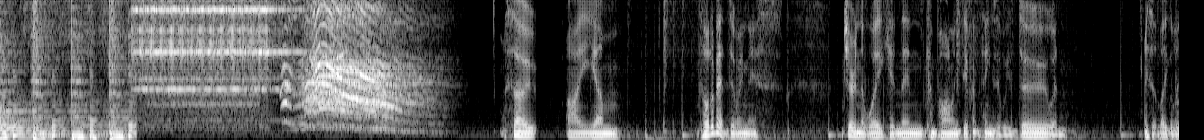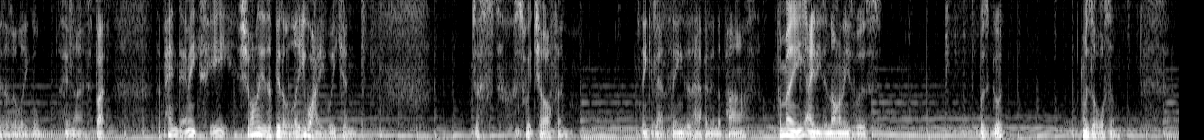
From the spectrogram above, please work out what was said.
So I um, thought about doing this during the week and then compiling different things that we do and is it legal, is it illegal? Who knows? But the pandemic's here. Surely there's a bit of leeway we can just switch off and think about things that happened in the past. For me, 80s and 90s was was good. Was awesome.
